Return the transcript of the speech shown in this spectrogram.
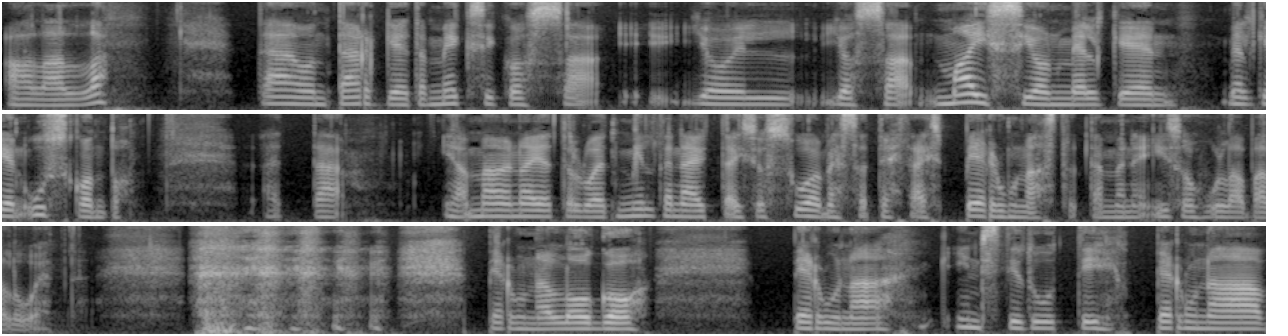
alalla. Tämä on tärkeää Meksikossa, jossa maissi on melkein, melkein uskonto. Että, ja mä oon ajatellut, että miltä näyttäisi, jos Suomessa tehtäisiin perunasta tämmöinen iso hulavalu, että peruna logo Peruna-instituutti, perunaa,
